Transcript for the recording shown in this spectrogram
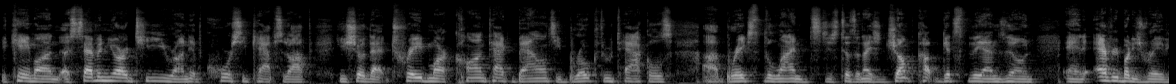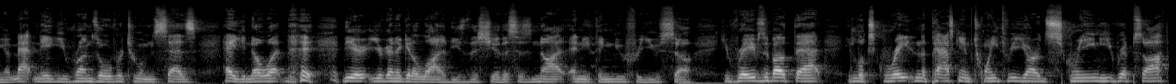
It came on a seven yard TD run. Of course, he caps it off. He showed that trademark contact balance. He broke through tackles, uh, breaks through the line, just does a nice jump cut, gets to the end zone, and every everybody's raving it. Matt Nagy runs over to him and says, "Hey, you know what? you're, going to get a lot of these this year. This is not anything new for you." So he raves about that. He looks great in the pass game. 23 yard screen he rips off.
